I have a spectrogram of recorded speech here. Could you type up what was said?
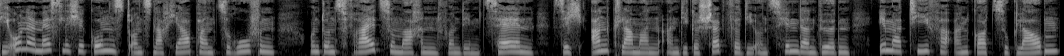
Die unermessliche Gunst, uns nach Japan zu rufen und uns frei zu machen von dem zähen sich anklammern an die Geschöpfe, die uns hindern würden, immer tiefer an Gott zu glauben,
